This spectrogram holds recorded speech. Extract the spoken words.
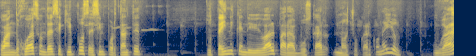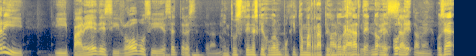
Cuando juegas con 10 equipos es importante tu técnica individual para buscar no chocar con ellos, jugar y, y paredes y robos y etcétera, etcétera, ¿no? Entonces tienes que jugar un poquito más rápido, Más no rápido. dejarte. No, eh, o- Exactamente. O sea,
